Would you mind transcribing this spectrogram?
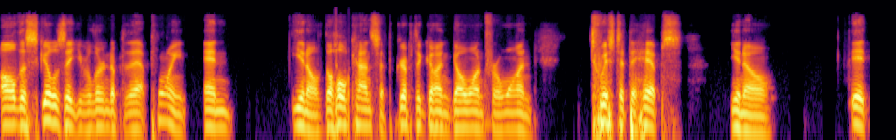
all the skills that you've learned up to that point and you know the whole concept grip the gun go one for one twist at the hips you know it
